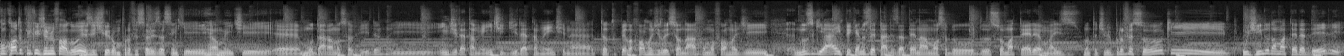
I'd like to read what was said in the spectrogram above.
Concordo com o que o Júnior falou, existiram professores assim que realmente é, mudaram a nossa vida e indiretamente, diretamente, né? Tanto pela forma de lecionar como a forma de nos guiar em pequenos detalhes até na amostra do, da sua matéria, mas eu tive professor que, fugindo da matéria dele,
